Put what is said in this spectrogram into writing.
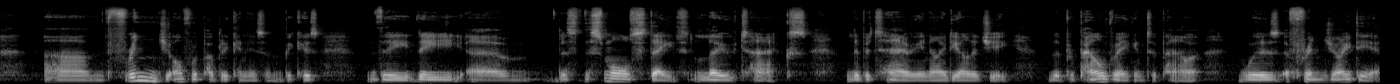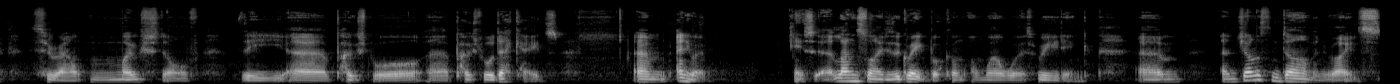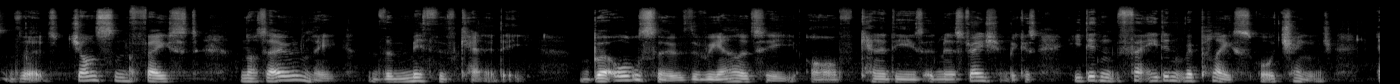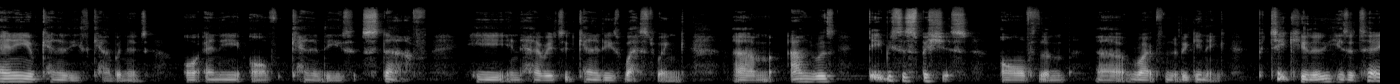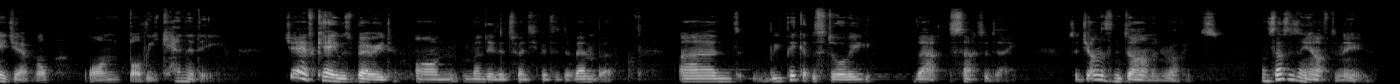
um, fringe of republicanism, because the the, um, the the small state, low tax, libertarian ideology that propelled Reagan to power was a fringe idea throughout most of the uh, post-war uh, post-war decades. Um, anyway, it's uh, Landslide is a great book and, and well worth reading. Um, and Jonathan Darman writes that Johnson faced not only the myth of Kennedy, but also the reality of Kennedy's administration, because he didn't he didn't replace or change any of Kennedy's cabinet or any of Kennedy's staff. He inherited Kennedy's West Wing um, and was deeply suspicious of them uh, right from the beginning, particularly his Attorney General, one Bobby Kennedy. JFK was buried on Monday, the 25th of November, and we pick up the story that Saturday. So Jonathan Darman writes On Saturday afternoon,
